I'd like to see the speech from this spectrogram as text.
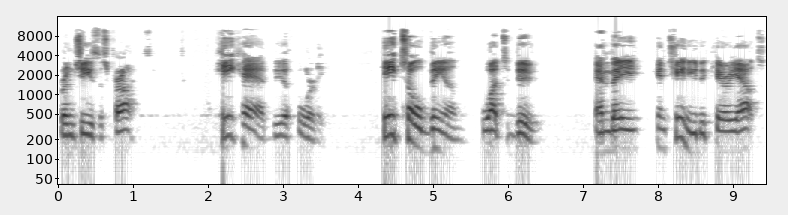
from Jesus Christ. He had the authority. He told them what to do, and they continue to carry out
